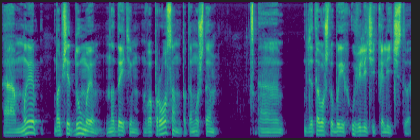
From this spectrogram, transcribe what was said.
А, мы вообще думаем над этим вопросом, потому что э, для того, чтобы их увеличить количество.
